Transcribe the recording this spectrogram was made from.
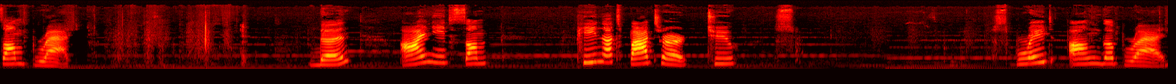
some bread. Then I need some peanut butter to spread on the bread.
